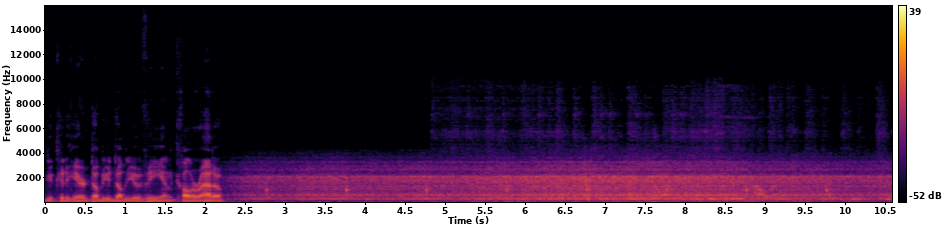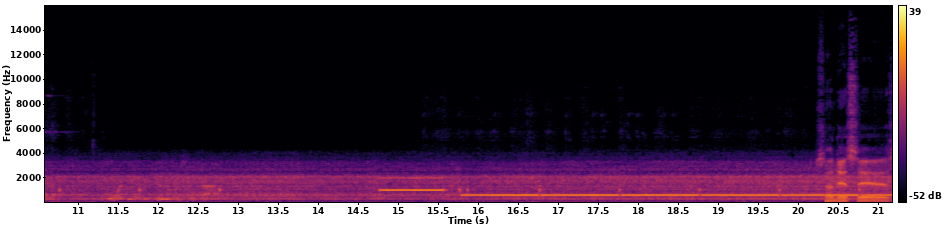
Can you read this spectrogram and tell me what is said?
you could hear WWV in Colorado. So this is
